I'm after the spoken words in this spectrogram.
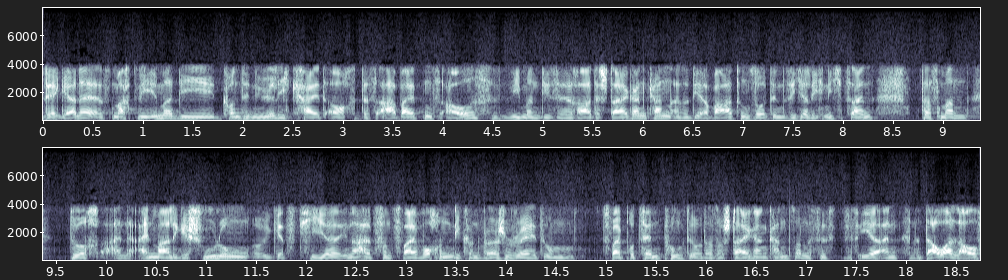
Sehr gerne. Es macht wie immer die Kontinuierlichkeit auch des Arbeitens aus, wie man diese Rate steigern kann. Also die Erwartung sollte sicherlich nicht sein, dass man durch eine einmalige Schulung jetzt hier innerhalb von zwei Wochen die Conversion Rate um zwei Prozentpunkte oder so steigern kann, sondern es ist eher ein Dauerlauf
